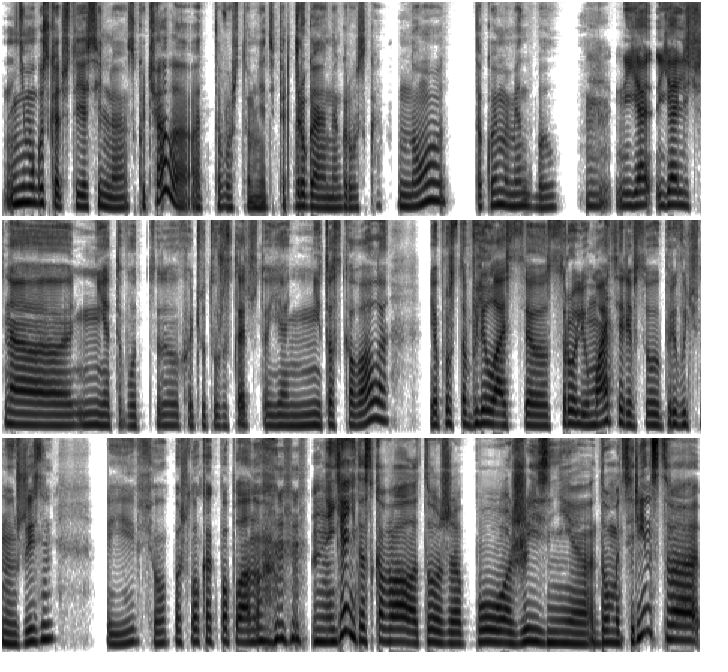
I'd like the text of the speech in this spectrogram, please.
не могу сказать, что я сильно скучала от того, что у меня теперь другая нагрузка, но такой момент был. Я, я лично нет, вот э, хочу тоже сказать, что я не тосковала. Я просто влилась э, с ролью матери в свою привычную жизнь и все пошло как по плану. Я не тосковала тоже по жизни до материнства.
